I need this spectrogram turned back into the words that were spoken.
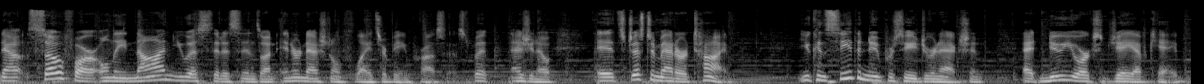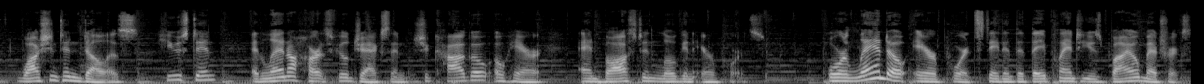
Now, so far, only non US citizens on international flights are being processed, but as you know, it's just a matter of time. You can see the new procedure in action at New York's JFK, Washington Dulles, Houston, Atlanta Hartsfield Jackson, Chicago O'Hare, and Boston Logan airports. Orlando Airport stated that they plan to use biometrics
